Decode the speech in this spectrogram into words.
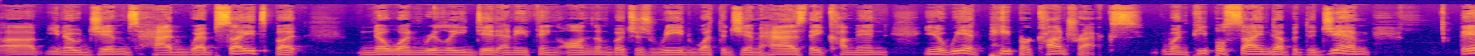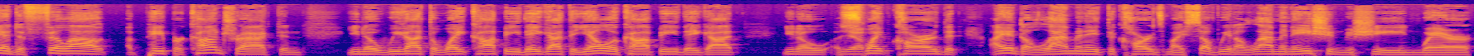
Uh, you know, gyms had websites, but no one really did anything on them but just read what the gym has. They come in, you know, we had paper contracts. When people signed up at the gym, they had to fill out a paper contract and you know, we got the white copy, they got the yellow copy, they got, you know, a yep. swipe card that I had to laminate the cards myself. We had a lamination machine where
